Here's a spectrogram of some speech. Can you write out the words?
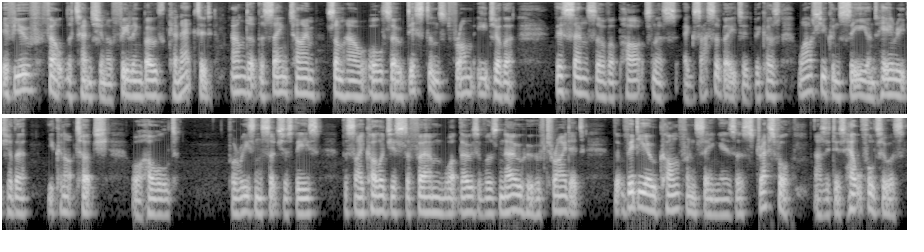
if you've felt the tension of feeling both connected and at the same time somehow also distanced from each other. This sense of apartness exacerbated because whilst you can see and hear each other, you cannot touch or hold. For reasons such as these, the psychologists affirm what those of us know who have tried it that video conferencing is as stressful as it is helpful to us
